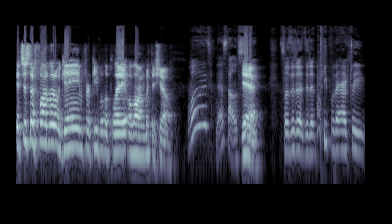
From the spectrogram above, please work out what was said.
it's just a fun little game for people to play along with the show. What? That sounds yeah. so did the, did the people that actually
